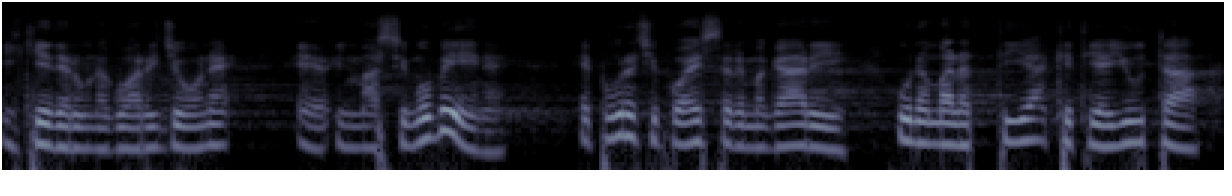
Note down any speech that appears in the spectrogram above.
il chiedere una guarigione è il massimo bene, eppure ci può essere magari una malattia che ti aiuta a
